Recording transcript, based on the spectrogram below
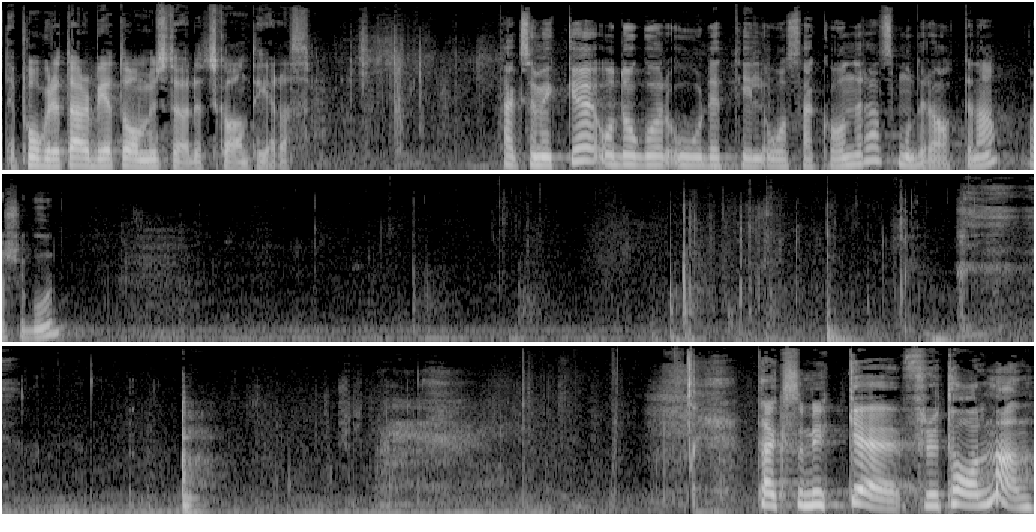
Det pågår ett arbete om hur stödet ska hanteras. Tack så mycket. Och då går ordet till Åsa Konrads, Moderaterna. Varsågod. Tack så mycket, fru talman.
